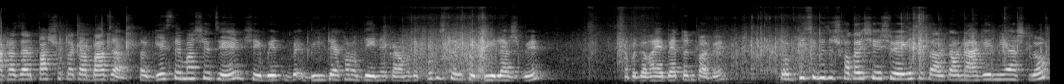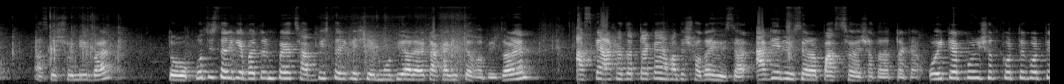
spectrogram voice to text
আট টাকা বাজার। তো গেছে মাসে যে সেই বিলটা এখনও দিই না কারণ আমাদের পঁচিশ তারিখে বিল আসবে। আপনাদের ভাইয়া বেতন পাবে। তো কিছু কিছু সদাই শেষ হয়ে গেছে তার কারণে আগে নিয়ে আসলো। আজকে শনিবার তো পঁচিশ তারিখে বেতন পেয়ে ছাব্বিশ তারিখে সেই মোদিওয়ালায় টাকা দিতে হবে। ধরেন আজকে আট হাজার টাকা আমাদের সদাই হয়েছে আর আগের হয়েছে আর পাঁচ ছয় সাত হাজার টাকা। ওইটা পরিশোধ করতে করতে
